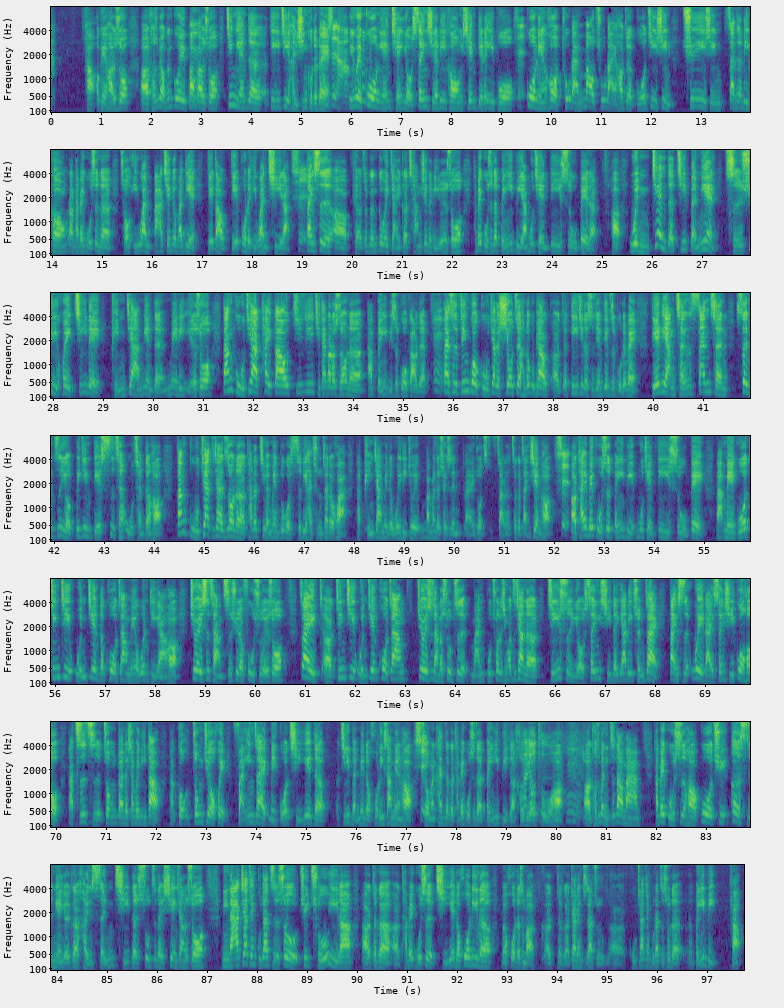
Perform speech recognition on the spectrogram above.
好，OK，好，就是说啊、投资朋友跟各位报告说，今年的第一季很辛苦，对不对？是啊。因为过年前有升息的利空，先跌了一波，是。过年后突然冒出来哈，这个国际性区域型战争利空，让台北股市呢从一万八千六百点跌到跌破了一万七了。是但是啊，呃，这跟各位讲一个长线的理论说，台北股市的本益比啊，目前低于十五倍了，好，稳健的基本面持续会积累评价面的魅力，也就是说，当股价太高、基基期太高的时候呢，它本益比是过高的。嗯但是经过股价的修正，很多股票呃，在第一季的时间，电子股对不对？跌两成、三成，甚至有逼近跌四层、五层的哈。当股价跌下来之后呢，它的基本面如果实力还存在的话，那评价面的威力就会慢慢的随时间来做展这个展现哈。是啊，台北股市本益比目前低于十五倍，那美国经济稳健的扩张没有问题啊哈，就业市场持续的复苏，也就是说，在呃经济稳健扩张、就业市场的数字蛮不错的情况之下呢，即使有升息的压力存在，但是未来升息过后，那支持终端的消费力道，它终终究会反映在美国企业的。基本面的获利上面哈，是所以我们看这个台北股市的本益比的河河流流图图哈，嗯啊，投资们你知道吗？台北股市哈，过去二十年有一个很神奇的数字的现象，是说你拿加权股价指数去除以了啊这个呃台北股市企业的获利呢，我们获得什么？呃，这个加权指价指数呃股加权股价指数的呃本益比啊。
